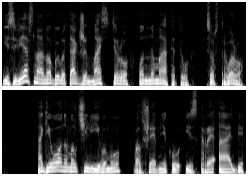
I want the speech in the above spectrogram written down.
Известно оно было также мастеру Онноматету с острова Рок, Агиону Молчаливому, волшебнику из Реальби,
